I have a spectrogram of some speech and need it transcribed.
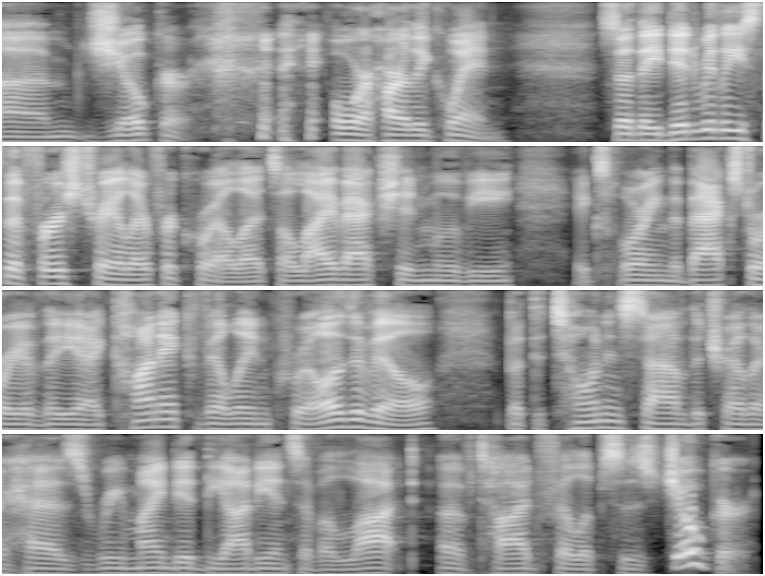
um, Joker or Harley Quinn. So they did release the first trailer for Cruella. It's a live action movie exploring the backstory of the iconic villain Cruella de Vil, but the tone and style of the trailer has reminded the audience of a lot of Todd Phillips's Joker.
